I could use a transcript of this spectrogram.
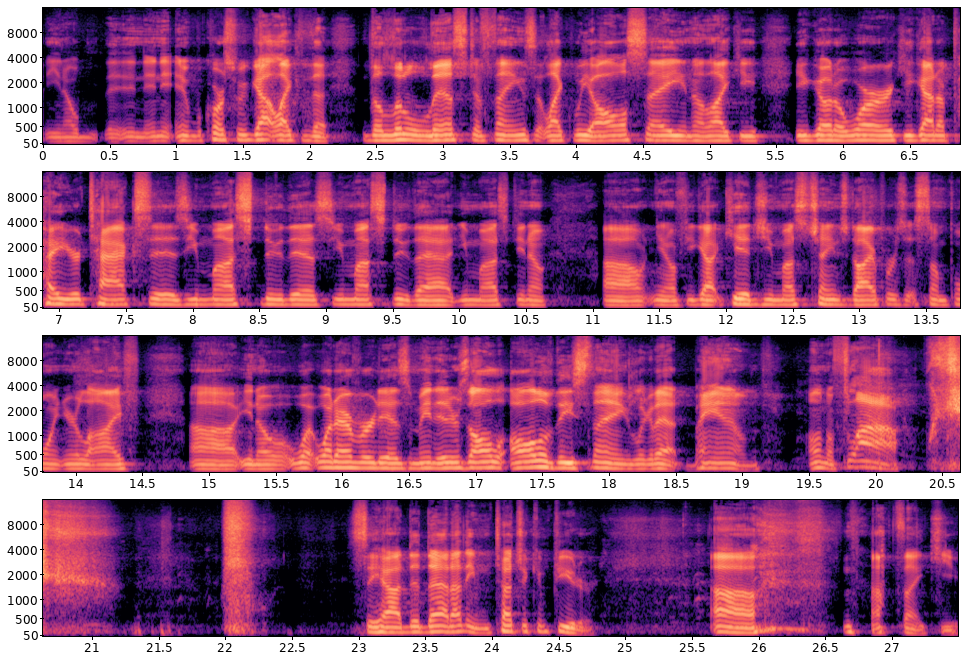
you know, and, and, and, of course we've got like the the little list of things that like we all say. You know, like you you go to work, you got to pay your taxes, you must do this, you must do that, you must, you know. Uh, you know, if you got kids, you must change diapers at some point in your life. Uh, you know, what, whatever it is. I mean, there's all, all of these things. Look at that. Bam. On the fly. See how I did that? I didn't even touch a computer. Uh, no, thank you.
